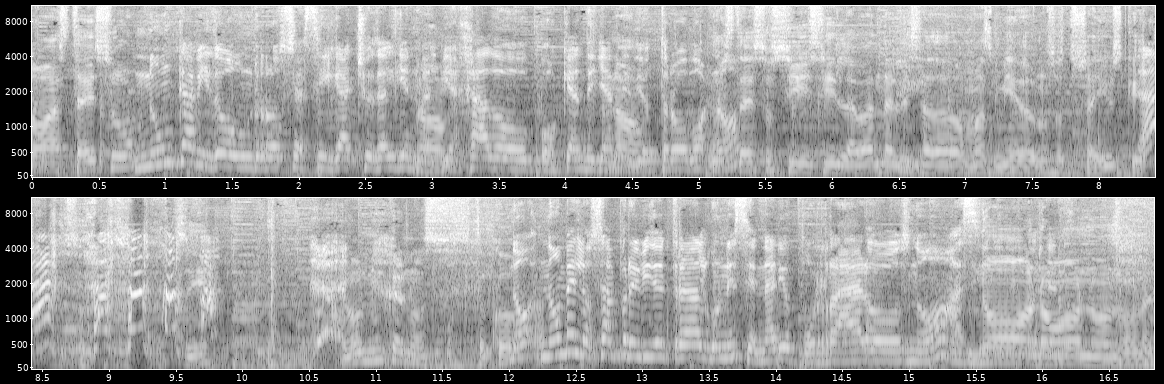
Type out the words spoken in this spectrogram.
No, hasta eso. Nunca ha habido un roce así gacho de alguien No. mal viajado o que ande ya no. medio trobo, ¿no? Hasta eso sí, sí, la banda les ha dado más miedo a nosotros a ellos que. Ah. Sí. No, nunca nos tocó. No, no me los han prohibido entrar a algún escenario por raros, ¿no? Así. no, no, no, no, de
